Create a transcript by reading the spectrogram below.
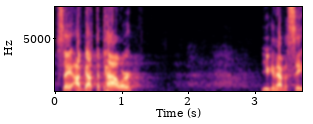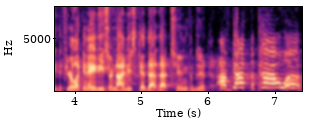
say, I've got the power. You can have a seat. If you're like an 80s or 90s kid, that, that tune comes in. I've got the power.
